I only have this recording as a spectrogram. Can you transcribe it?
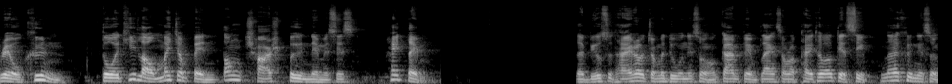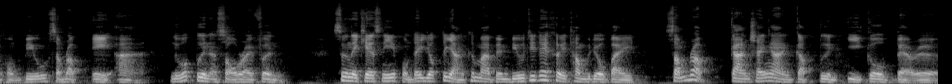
เร็วขึ้น โดยที่เราไม่จำเป็นต้อง charge ปืน Nemesis ให้เต็ม และบิลสุดท้ายเราจะมาดูในส่วนของการเปลี่ยนแปลงสำหรับ Title Update 10 นั่นคือในส่วนของบิลสำหรับ AR หรือว่าปืน Assault Rifle ซึ่งในเคสนี้ผมได้ยกตัวอย่างขึ้นมาเป็นบิลที่ได้เคยทำวิดีโอไปสำหรับการใช้งานกับปืน Eagle Barrier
